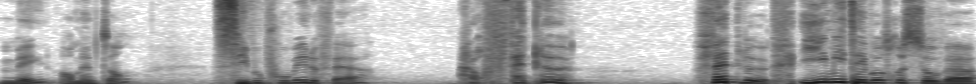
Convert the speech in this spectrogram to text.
Mais en même temps, si vous pouvez le faire, alors faites-le. Faites-le. Imitez votre Sauveur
